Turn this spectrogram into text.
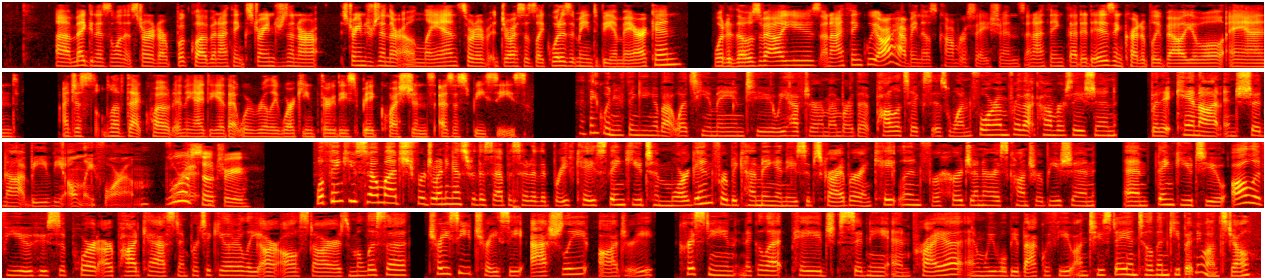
uh, Megan is the one that started our book club, and I think strangers in our strangers in their own land sort of addresses like what does it mean to be American? What are those values? And I think we are having those conversations, and I think that it is incredibly valuable. And I just love that quote and the idea that we're really working through these big questions as a species. I think when you're thinking about what's humane too, we have to remember that politics is one forum for that conversation, but it cannot and should not be the only forum. You're so true. Well, thank you so much for joining us for this episode of The Briefcase. Thank you to Morgan for becoming a new subscriber and Caitlin for her generous contribution. And thank you to all of you who support our podcast and particularly our all stars Melissa, Tracy, Tracy, Ashley, Audrey, Christine, Nicolette, Paige, Sydney, and Priya. And we will be back with you on Tuesday. Until then, keep it nuanced, y'all.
